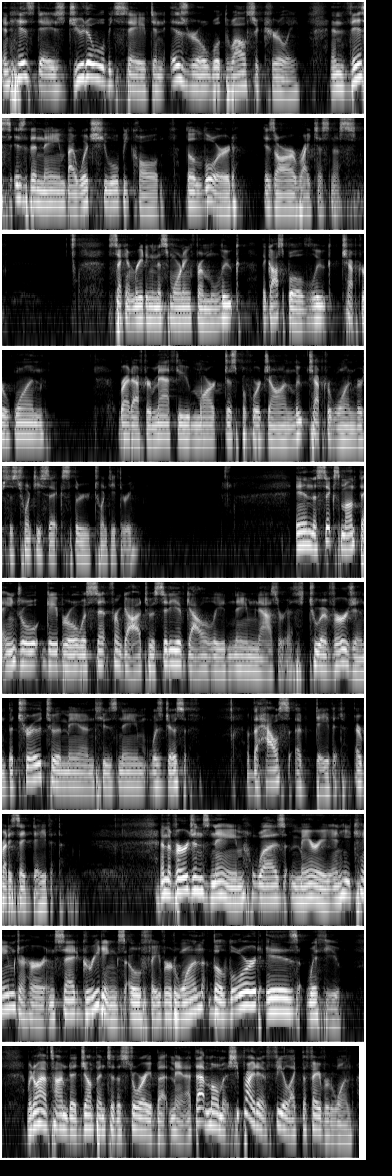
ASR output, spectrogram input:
In his days, Judah will be saved, and Israel will dwell securely. And this is the name by which he will be called The Lord is our righteousness. Second reading this morning from Luke, the Gospel of Luke, chapter 1 right after Matthew, Mark, just before John, Luke chapter 1, verses 26 through 23. In the sixth month, the angel Gabriel was sent from God to a city of Galilee named Nazareth to a virgin betrothed to a man whose name was Joseph of the house of David. Everybody say David. And the virgin's name was Mary, and he came to her and said, Greetings, O favored one, the Lord is with you. We don't have time to jump into the story, but man, at that moment, she probably didn't feel like the favored one,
